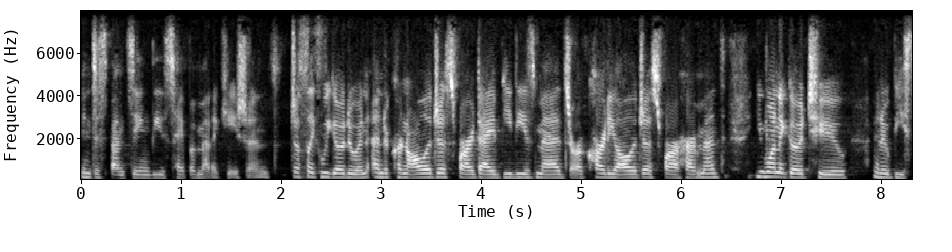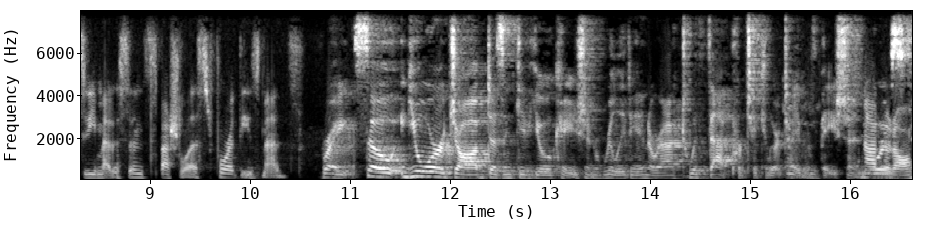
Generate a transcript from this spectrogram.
in dispensing these type of medications. Just like we go to an endocrinologist for our diabetes meds or a cardiologist for our heart meds, you want to go to an obesity medicine specialist for these meds. Right. So your job doesn't give you occasion really to interact with that particular type of patient. Not Yours, at all.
